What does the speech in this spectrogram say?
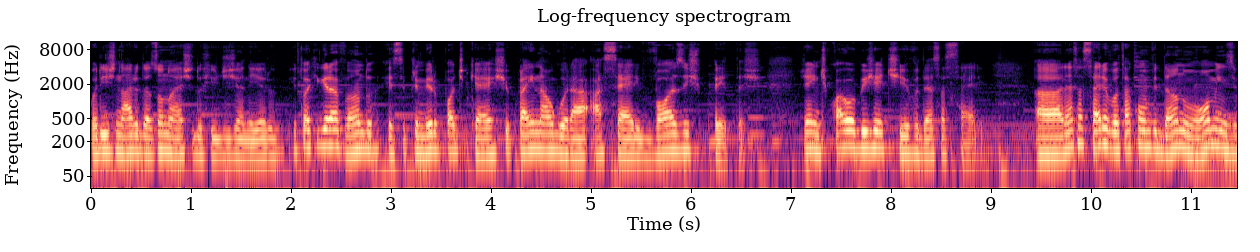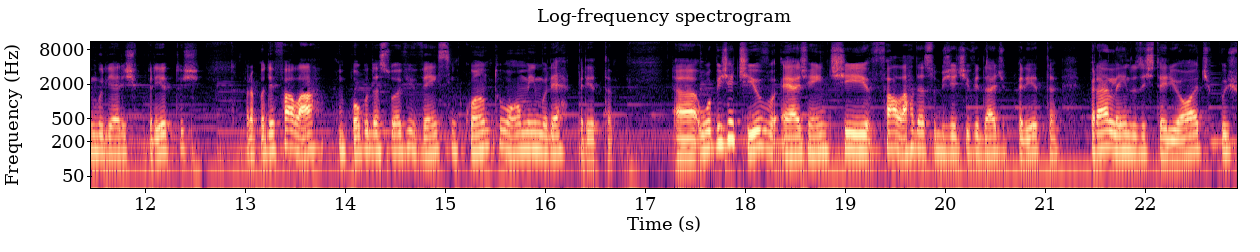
originário da Zona Oeste do Rio de Janeiro e tô aqui gravando esse primeiro podcast para inaugurar a série Vozes Pretas. Gente, qual é o objetivo dessa série? Uh, nessa série eu vou estar convidando homens e mulheres pretos para poder falar um pouco da sua vivência enquanto homem e mulher preta. Uh, o objetivo é a gente falar da subjetividade preta para além dos estereótipos,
